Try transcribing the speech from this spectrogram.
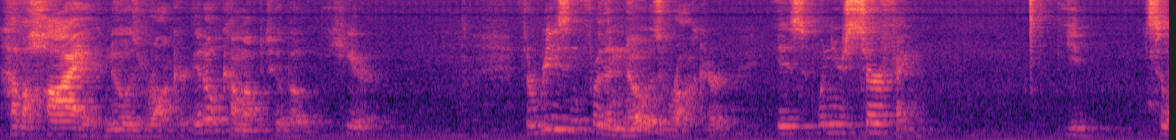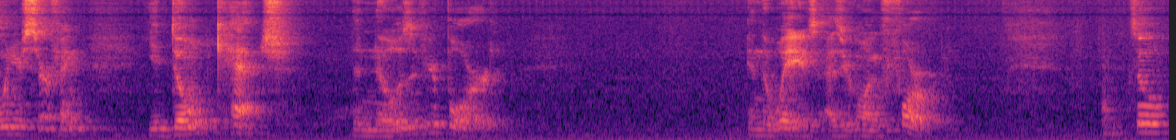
have a high nose rocker. It'll come up to about here. The reason for the nose rocker is when you're surfing. You, so when you're surfing, you don't catch the nose of your board in the waves as you're going forward. So,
